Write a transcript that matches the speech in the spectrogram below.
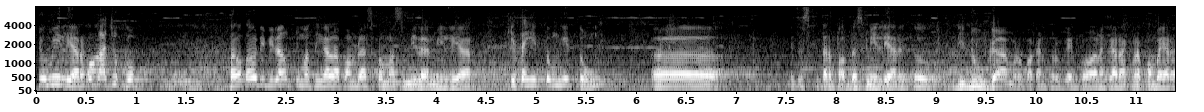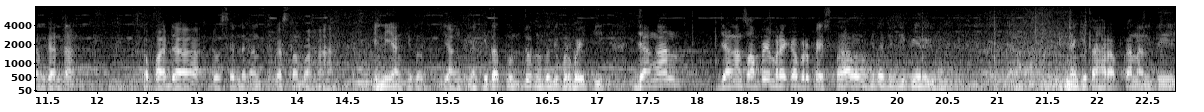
7 miliar kok nggak cukup? Tahu-tahu dibilang cuma tinggal 18,9 miliar. Kita hitung-hitung, eh, itu sekitar 14 miliar itu diduga merupakan kerugian keuangan negara karena pembayaran ganda kepada dosen dengan tugas tambahan. Ini yang kita yang yang kita tuntut untuk diperbaiki. Jangan jangan sampai mereka berpesta lalu kita cuci piring. Yang kita harapkan nanti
